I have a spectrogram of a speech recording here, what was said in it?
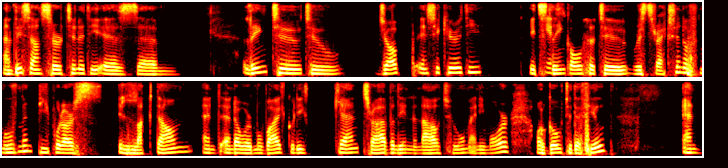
and this uncertainty is um, linked to to job insecurity. It's yes. linked also to restriction of movement. People are in lockdown, and and our mobile colleagues can't travel in and out home anymore or go to the field. And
